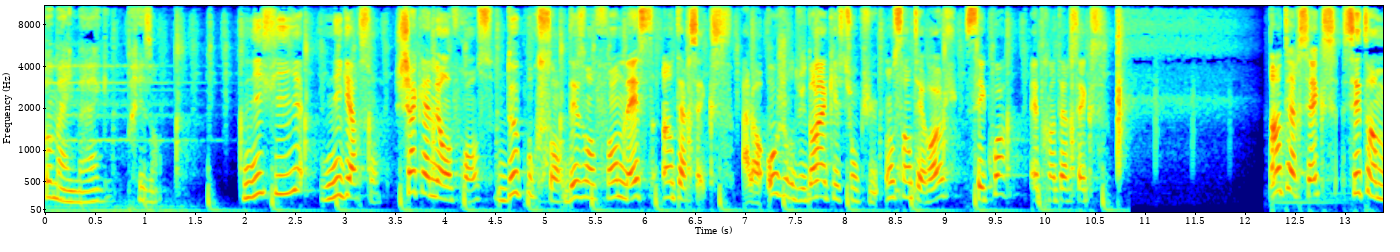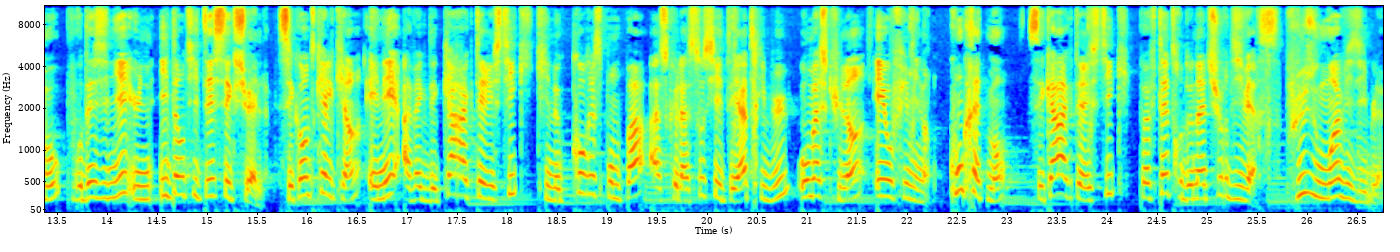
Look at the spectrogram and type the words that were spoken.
Oh My Mag présente. Ni fille, ni garçon. Chaque année en France, 2% des enfants naissent intersexes. Alors aujourd'hui, dans la question Q, on s'interroge, c'est quoi être intersexe? Intersexe, c'est un mot pour désigner une identité sexuelle. C'est quand quelqu'un est né avec des caractéristiques qui ne correspondent pas à ce que la société attribue au masculin et au féminin. Concrètement, ces caractéristiques peuvent être de nature diverse, plus ou moins visibles.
